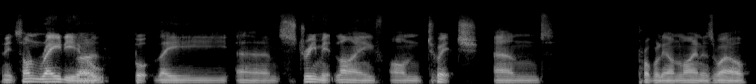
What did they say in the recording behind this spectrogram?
and it's on radio, but they um, stream it live on Twitch and probably online as well.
